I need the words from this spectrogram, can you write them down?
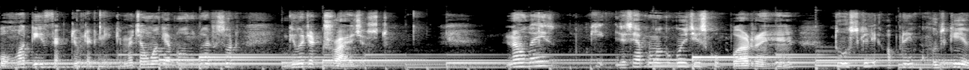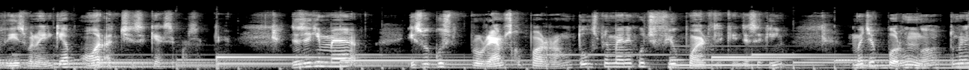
बहुत ही इफ़ेक्टिव टेक्निक है। मैं चाहूँगा कि आप लोग give it a try just now guys कि जैसे आप लोगों को कोई चीज़ को पढ़ रहे हैं तो उसके लिए अपने खुद के वेज बनाइए कि आप और अच्छे से कैसे पढ़ सकते हैं। जैसे कि मैं इस वक्त कुछ प्रोग्राम्स को पढ़ रहा हूँ तो उस पर मैंने कुछ फ्यू पॉइंट्स लिखे। जैसे कि मैं जब पढ़ूँगा तो मैं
